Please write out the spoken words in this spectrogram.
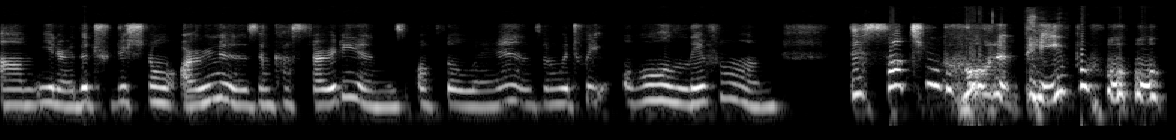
um, you know, the traditional owners and custodians of the lands in which we all live on they're such important people.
